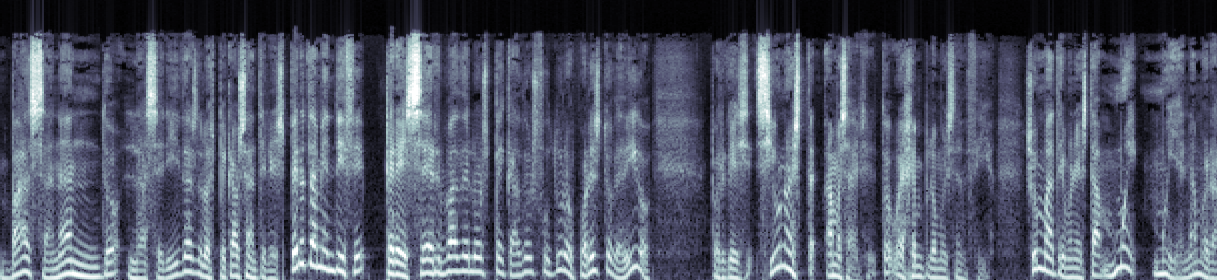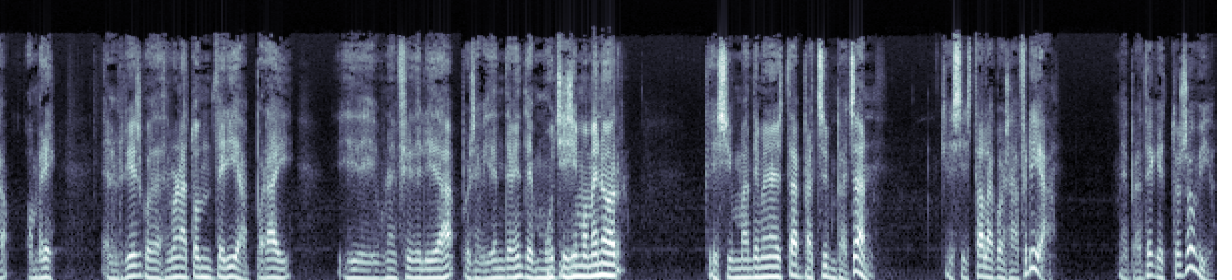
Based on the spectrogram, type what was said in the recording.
va sanando las heridas de los pecados anteriores. Pero también dice, preserva de los pecados futuros. Por esto que digo, porque si uno está, vamos a ver, un ejemplo muy sencillo. Si un matrimonio está muy, muy enamorado, hombre, el riesgo de hacer una tontería por ahí, y de una infidelidad, pues evidentemente muchísimo menor que si un matrimonio está pachín pachán, que si está la cosa fría. Me parece que esto es obvio.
